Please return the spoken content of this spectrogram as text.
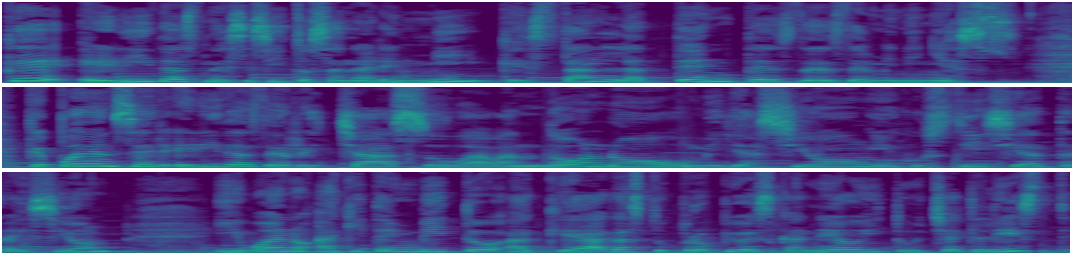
¿Qué heridas necesito sanar en mí que están latentes desde mi niñez? Que pueden ser heridas de rechazo, abandono, humillación, injusticia, traición. Y bueno, aquí te invito a que hagas tu propio escaneo y tu checklist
